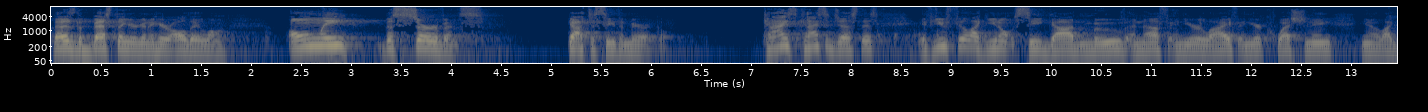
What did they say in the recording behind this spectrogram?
That is the best thing you're going to hear all day long. Only the servants got to see the miracle. Can I, can I suggest this? If you feel like you don't see God move enough in your life and you're questioning, you know, like,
